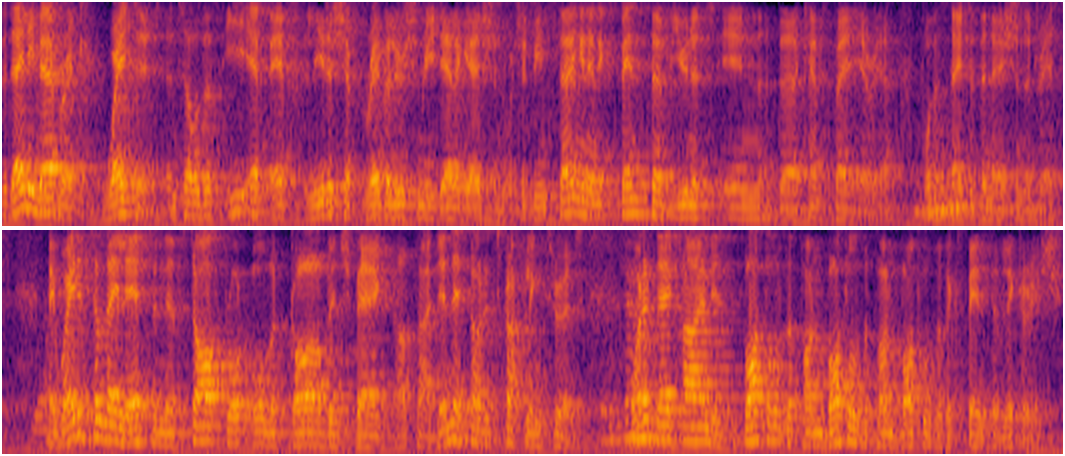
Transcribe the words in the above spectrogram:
the Daily Maverick waited until this EFF Leadership Revolutionary Delegation, which had been staying in an expensive unit in the Camps Bay area for the State of the Nation address, they waited till they left and the staff brought all the garbage bags outside. Then they started scruffling through it. What did they find is bottles upon bottles upon bottles of expensive licorice.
